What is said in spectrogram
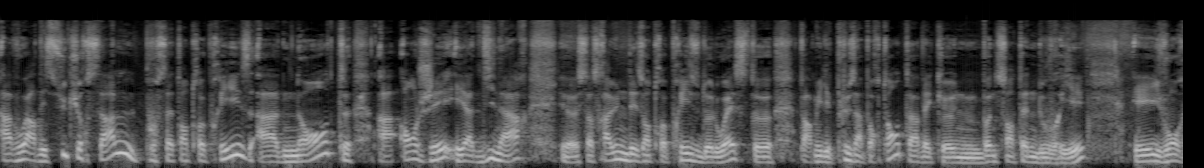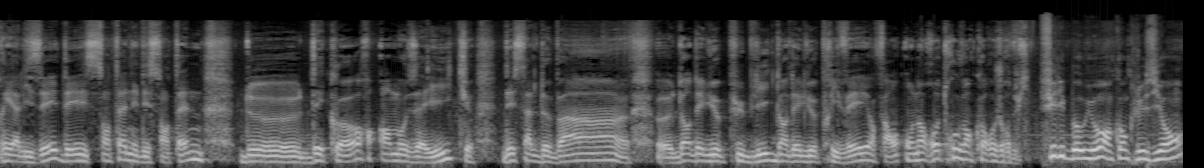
avoir des succursales pour cette entreprise à Nantes, à Angers et à Dinard. Euh, ça sera une des entreprises de l'Ouest euh, parmi les plus importantes avec une bonne centaine d'ouvriers et ils vont réaliser des centaines et des centaines de décors en mosaïque, des salles de bain, dans des lieux publics, dans des lieux privés. Enfin, on en retrouve encore aujourd'hui. Philippe Bouillon, en conclusion,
